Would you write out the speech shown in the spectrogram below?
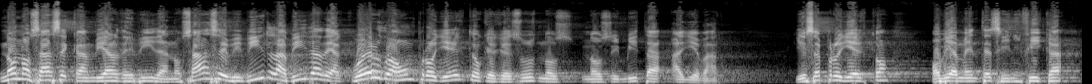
no nos hace cambiar de vida, nos hace vivir la vida de acuerdo a un proyecto que Jesús nos, nos invita a llevar. Y ese proyecto obviamente significa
